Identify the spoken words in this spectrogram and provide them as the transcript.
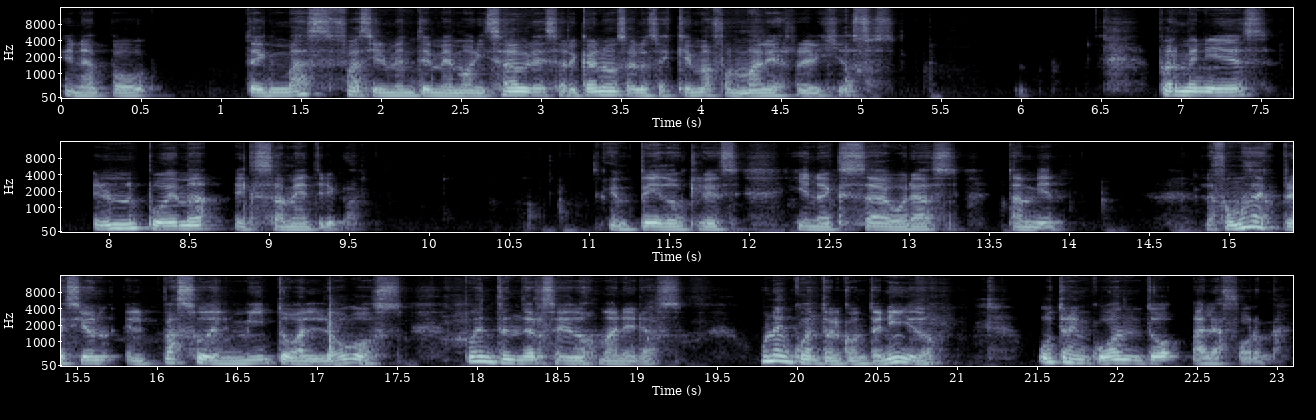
en apotegmas fácilmente memorizables cercanos a los esquemas formales religiosos. Parmenides en un poema hexamétrico. Empédocles y en Axágoras también. La famosa expresión el paso del mito al logos puede entenderse de dos maneras. Una en cuanto al contenido, otra en cuanto a la forma.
